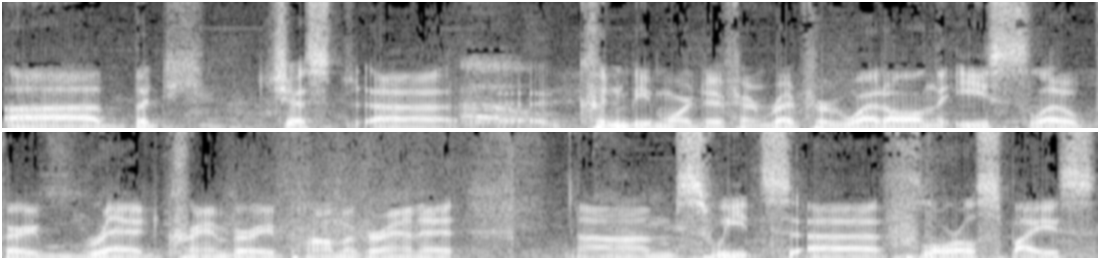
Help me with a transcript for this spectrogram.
uh, but just uh, couldn't be more different. Redford Wetle on the east slope, very red cranberry pomegranate, um, sweet uh, floral spice.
